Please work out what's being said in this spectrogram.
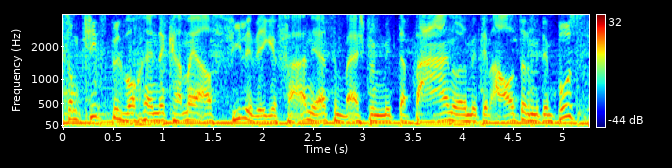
Zum Kitzbühel-Wochenende kann man ja auf viele Wege fahren, ja, zum Beispiel mit der Bahn oder mit dem Auto oder mit dem Bus.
